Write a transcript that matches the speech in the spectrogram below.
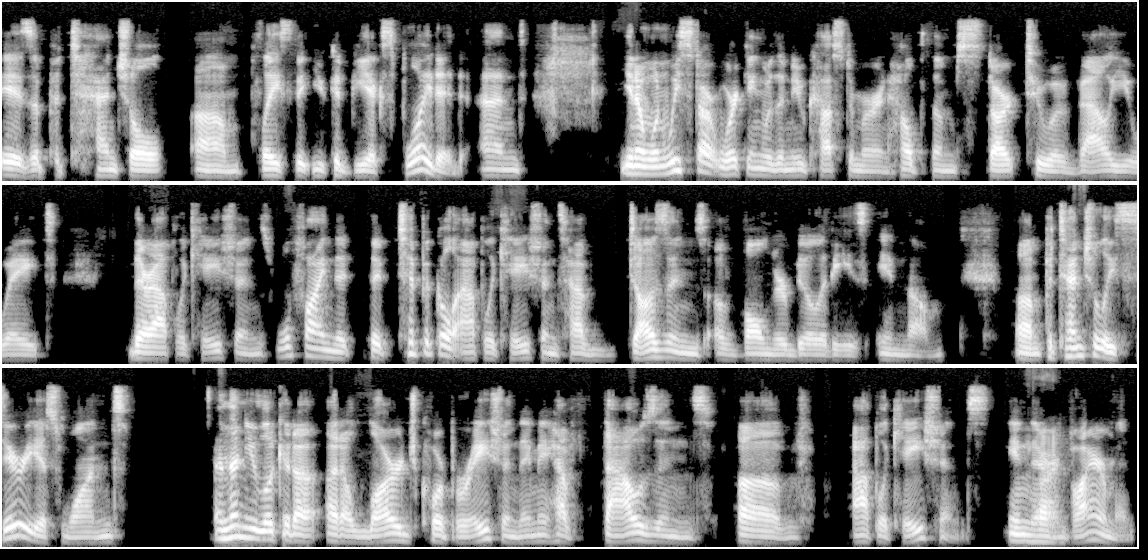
is a potential um, place that you could be exploited and you know when we start working with a new customer and help them start to evaluate their applications we'll find that that typical applications have dozens of vulnerabilities in them um, potentially serious ones. And then you look at a at a large corporation, they may have thousands of applications in their right. environment.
